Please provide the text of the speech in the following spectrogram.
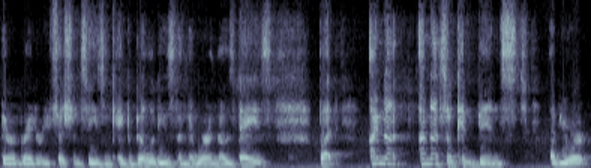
there are greater efficiencies and capabilities than there were in those days. But I'm not I'm not so convinced of your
